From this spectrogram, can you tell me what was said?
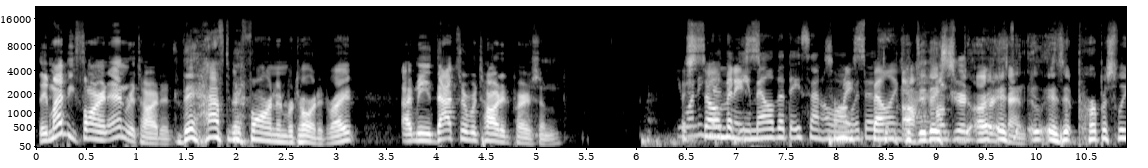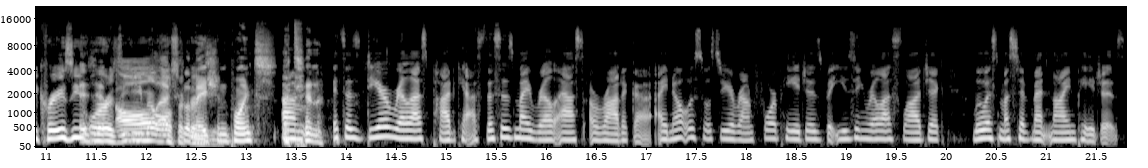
They might be foreign and retarded. They have to be foreign and retarded, right? I mean, that's a retarded person. Do you want to so hear many the email that they sent so along many with spelling- this? A Do they? hundred Are, is, is it purposely crazy, Is or it is the email also exclamation crazy? points? Um, it says, "Dear Real Ass Podcast, this is my Real Ass erotica. I know it was supposed to be around four pages, but using Real Ass logic, Lewis must have meant nine pages.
